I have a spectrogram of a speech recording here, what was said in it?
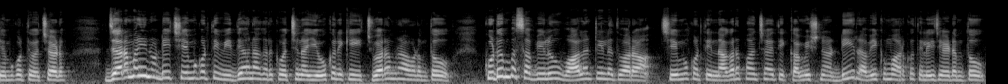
చేమకుర్తి వచ్చాడు. జర్మనీ నుండి చీమకుర్తి విద్యానగర్కు వచ్చిన యువకునికి జ్వరం రావడంతో కుటుంబ సభ్యులు వాలంటీర్ల ద్వారా చీమకుర్తి నగర పంచాయతీ కమిషనర్ డి. రవికుమార్కు తెలియజేయడంతో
